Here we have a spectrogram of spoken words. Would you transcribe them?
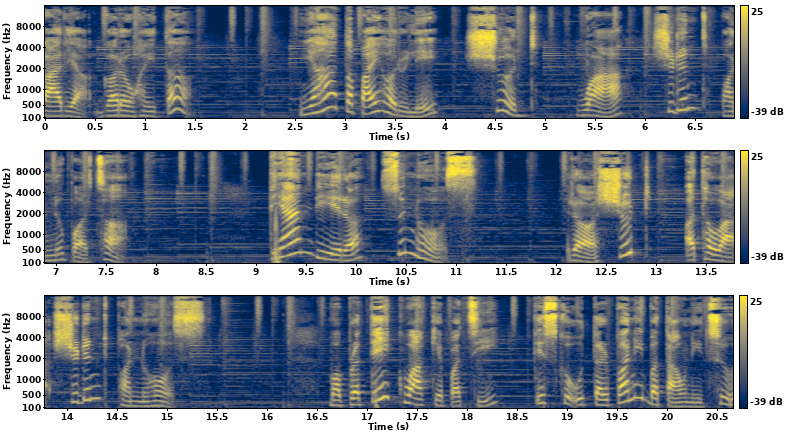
कार्य गरौँ है त यहाँ तपाईँहरूले सुड वा सुडन्ट भन्नुपर्छ ध्यान दिएर सुन्नुहोस् र सुड अथवा सुडन्ट भन्नुहोस् म प्रत्येक वाक्यपछि त्यसको उत्तर पनि बताउने छु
